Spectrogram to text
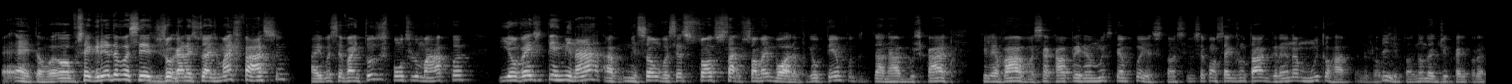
é, então, o segredo é você jogar na cidade mais fácil, aí você vai em todos os pontos do mapa, e ao invés de terminar a missão, você só, só vai embora, porque o tempo da nave buscar, te levar, você acaba perdendo muito tempo com isso. Então, assim, você consegue juntar uma grana muito rápido no jogo. Entendi. Então, dando a dica aí pra,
